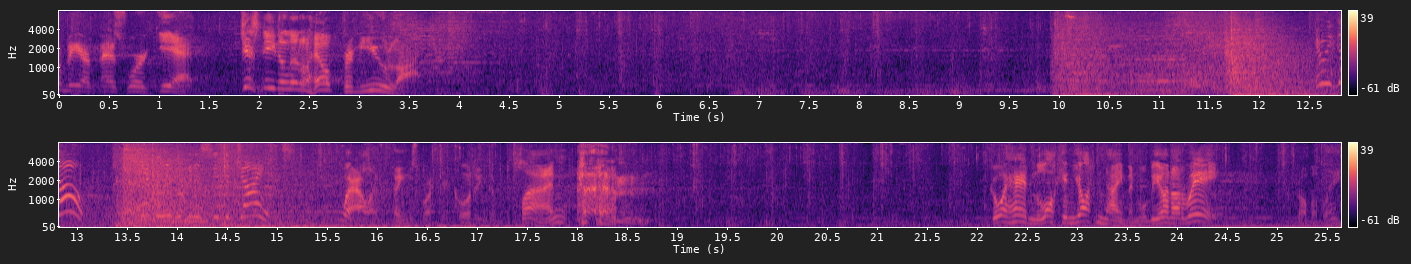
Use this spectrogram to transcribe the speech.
This'll be our best work yet. Just need a little help from you lot. Here we go! I can't believe we're gonna see the Giants. Well, if things work according to plan... Go ahead and lock in Jotunheim and we'll be on our way. Probably.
